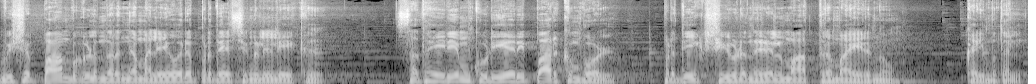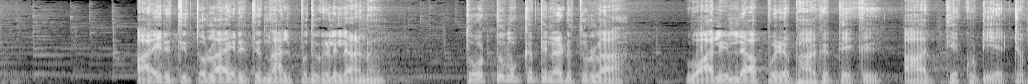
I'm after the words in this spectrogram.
വിഷപ്പാമ്പുകളും നിറഞ്ഞ മലയോര പ്രദേശങ്ങളിലേക്ക് സധൈര്യം കുടിയേറി പാർക്കുമ്പോൾ പ്രതീക്ഷയുടെ നിഴൽ മാത്രമായിരുന്നു കൈമുതൽ. ആയിരത്തി തൊള്ളായിരത്തി നാൽപ്പതുകളിലാണ് തോട്ടുമുക്കത്തിനടുത്തുള്ള വാലില്ലാപ്പുഴ ഭാഗത്തേക്ക് ആദ്യ കുടിയേറ്റം.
